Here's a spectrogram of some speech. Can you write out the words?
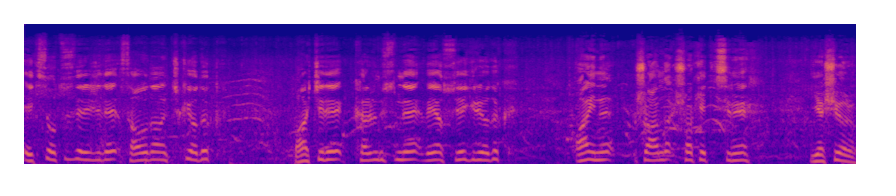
eksi 30 derecede saunadan çıkıyorduk. Bahçede karın üstünde veya suya giriyorduk. Aynı şu anda şok etkisini yaşıyorum.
